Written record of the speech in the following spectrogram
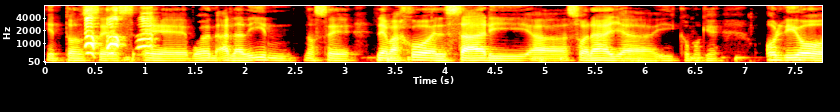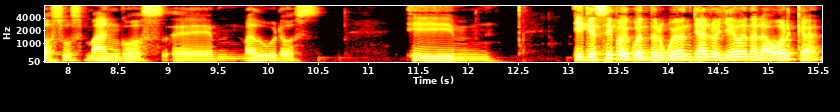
y entonces, eh, bueno, Aladín, no sé, le bajó el sari a Soraya y como que olió sus mangos eh, maduros. Y, y que sí, porque cuando el weón ya lo llevan a la horca,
